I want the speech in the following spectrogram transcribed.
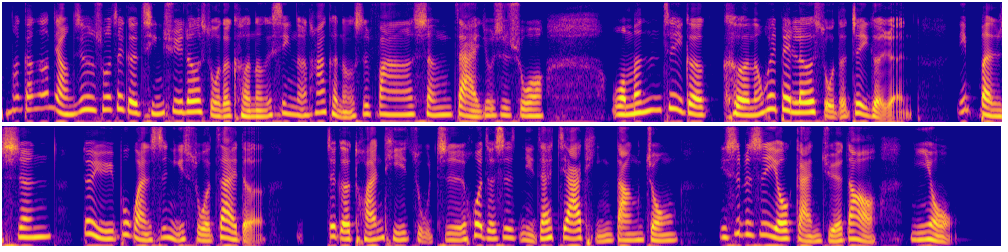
那刚刚讲就是说，这个情绪勒索的可能性呢，它可能是发生在就是说，我们这个可能会被勒索的这个人，你本身对于不管是你所在的这个团体组织，或者是你在家庭当中，你是不是有感觉到你有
